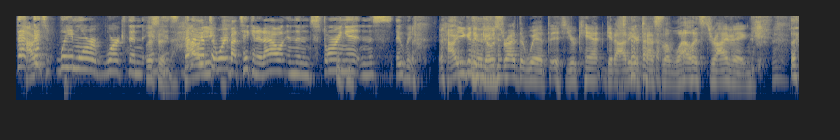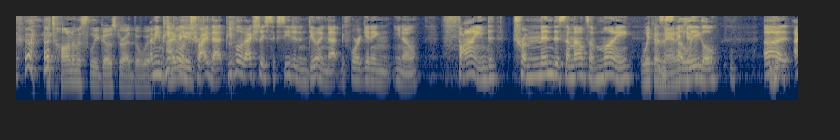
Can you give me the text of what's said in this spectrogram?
That, How- that's way more work than. and Listen, it's, then I how have you- to worry about taking it out and then storing it, and this is stupid. How are you going to ghost ride the whip if you can't get out of your Tesla while it's driving? Autonomously ghost ride the whip. I mean, people mean- have tried that. People have actually succeeded in doing that before getting, you know, fined tremendous amounts of money With a 'cause it's mannequin? illegal. Uh, I,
